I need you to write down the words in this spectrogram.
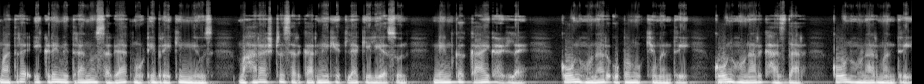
मात्र इकडे मित्रांनो सगळ्यात मोठी ब्रेकिंग न्यूज महाराष्ट्र सरकारने घेतल्या केली असून नेमकं काय घडलंय? कोण होणार उपमुख्यमंत्री? कोण होणार खासदार? कोण होणार मंत्री?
